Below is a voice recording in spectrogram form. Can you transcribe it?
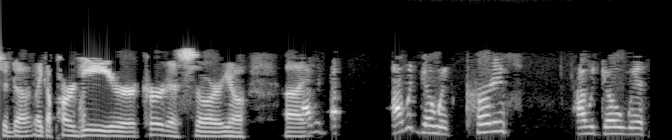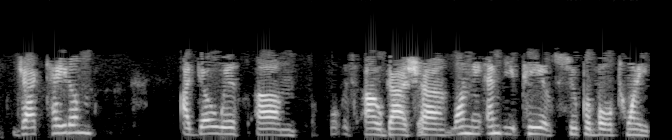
should uh, like a Pardee or Curtis or you know. Uh, I would I would go with Curtis. I would go with Jack Tatum. I'd go with um what was oh gosh, uh won the MVP of Super Bowl twenty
